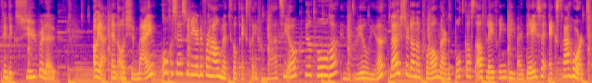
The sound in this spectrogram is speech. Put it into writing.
Vind ik super leuk. Oh ja, en als je mijn ongecensureerde verhaal met wat extra informatie ook wilt horen, en dat wil je, luister dan ook vooral naar de podcastaflevering die bij deze extra hoort.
